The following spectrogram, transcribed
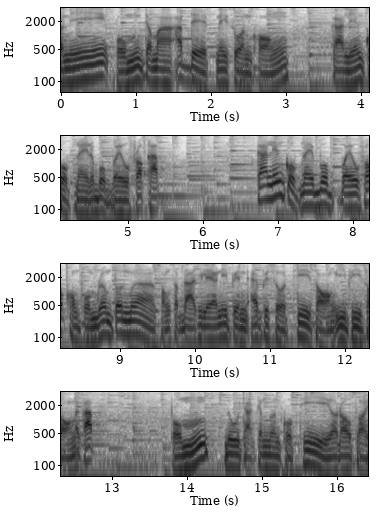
วันนี้ผมจะมาอัปเดตในส่วนของการเลี้ยงกบในระบบเวลฟล็อกครับ การเลี้ยงกบในระบบเวลฟล็อกของผมเริ่มต้นเมื่อ 2 สัปดาห์ที่แล้วนี่เป็นเอพิโซดที่ 2 EP 2 นะครับ ผมดูจากจำนวนกบที่เราปล่อย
